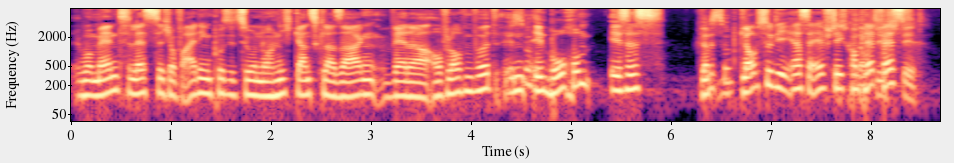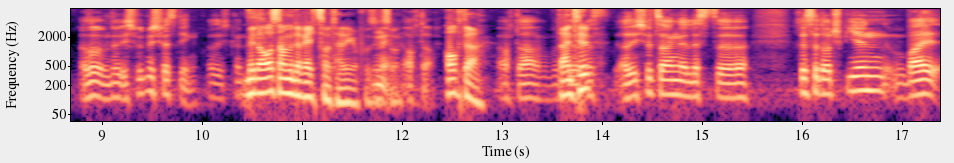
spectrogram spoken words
Im Moment lässt sich auf einigen Positionen noch nicht ganz klar sagen, wer da auflaufen wird. In, in Bochum ist es. Glaub, du? Glaubst du, die erste Elf steht ich komplett glaub, fest? Steht. Also ich würde mich festlegen. Also ich Mit Ausnahme der Rechtsverteidigerposition. Nee, auch da. Auch da. Auch da. Dein Tipp? Risse, also ich würde sagen, er lässt äh, Risse dort spielen, weil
